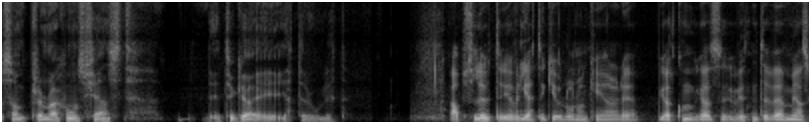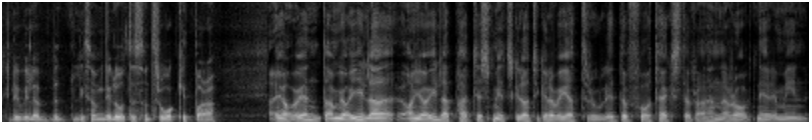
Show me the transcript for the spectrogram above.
som prenumerationstjänst. Det tycker jag är jätteroligt. Absolut, det är väl jättekul om de kan göra det. Jag, kom, jag vet inte vem jag skulle vilja... Liksom, det låter så tråkigt bara. Jag vet inte, om jag gillar, om jag gillar Patti Smith skulle jag tycka det var jätteroligt att få texter från henne rakt ner i min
